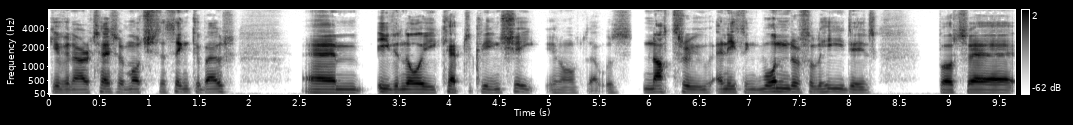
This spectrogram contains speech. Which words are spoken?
given Arteta much to think about um, even though he kept a clean sheet. You know, that was not through anything wonderful he did. But uh,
